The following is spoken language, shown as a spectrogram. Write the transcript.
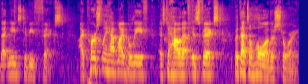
that needs to be fixed i personally have my belief as to how that is fixed but that's a whole other story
